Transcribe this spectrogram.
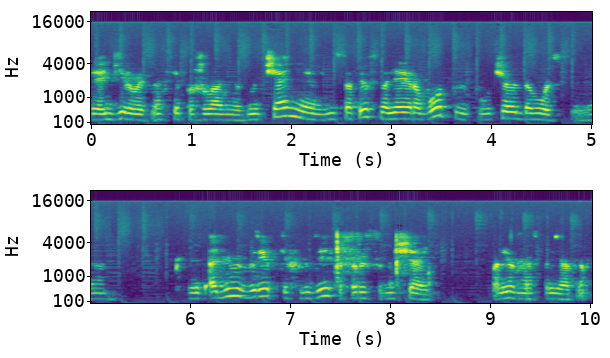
реагировать на все пожелания, замечания, и, соответственно, я и работаю, и получаю удовольствие. Я один из редких людей, который совмещает полезное с приятным.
